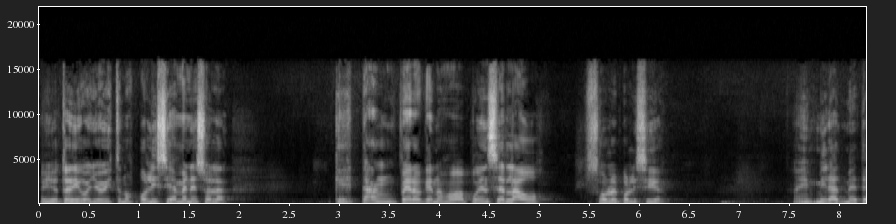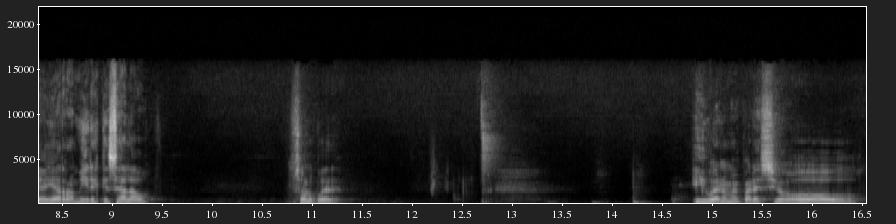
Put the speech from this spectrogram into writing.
Y yo te digo, yo he visto unos policías en Venezuela que están, pero que no pueden ser la O, solo el policía. Mira, mete ahí a Ramírez que sea la O. Solo puede. Y bueno, me pareció.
